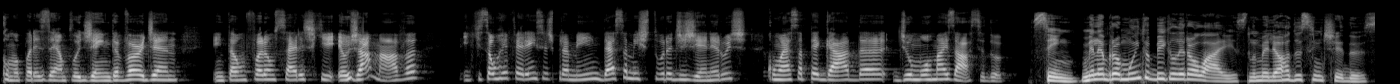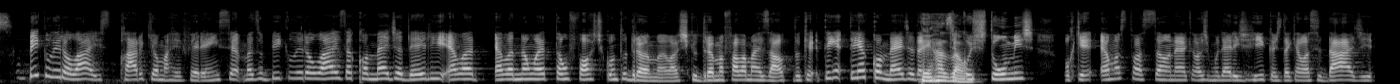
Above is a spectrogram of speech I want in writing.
como por exemplo Jane the Virgin. Então foram séries que eu já amava e que são referências para mim dessa mistura de gêneros com essa pegada de humor mais ácido. Sim, me lembrou muito Big Little Lies, no melhor dos sentidos. O Big Little Lies, claro que é uma referência, mas o Big Little Lies, a comédia dele, ela, ela não é tão forte quanto o drama. Eu acho que o drama fala mais alto do que. Tem, tem a comédia da, de costumes, porque é uma situação, né? Aquelas mulheres ricas daquela cidade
